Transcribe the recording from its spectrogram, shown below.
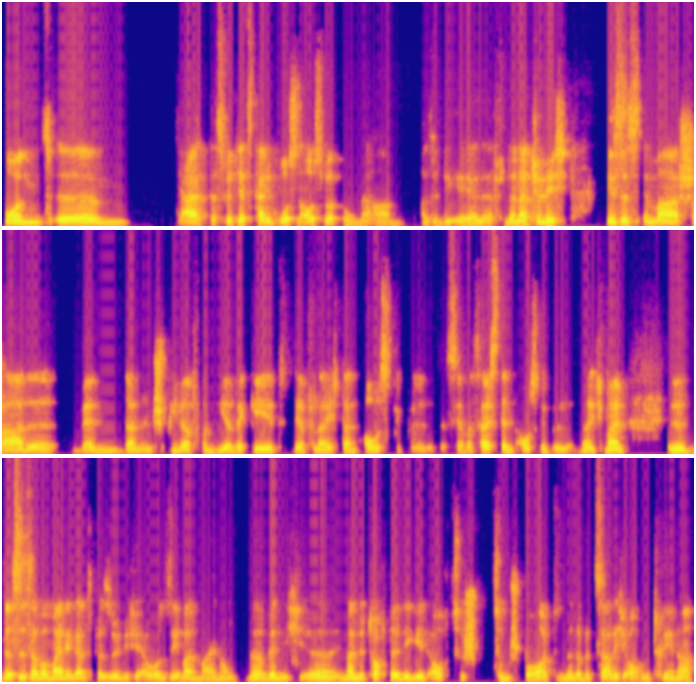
Und ähm, ja, das wird jetzt keine großen Auswirkungen mehr haben, also die ELF. Ne? Natürlich ist es immer schade, wenn dann ein Spieler von dir weggeht, der vielleicht dann ausgebildet ist. Ja, was heißt denn ausgebildet? Ne? Ich meine, äh, das ist aber meine ganz persönliche Errol Seemann-Meinung. Ne? Wenn ich, äh, meine Tochter, die geht auch zu, zum Sport, ne? da bezahle ich auch einen Trainer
